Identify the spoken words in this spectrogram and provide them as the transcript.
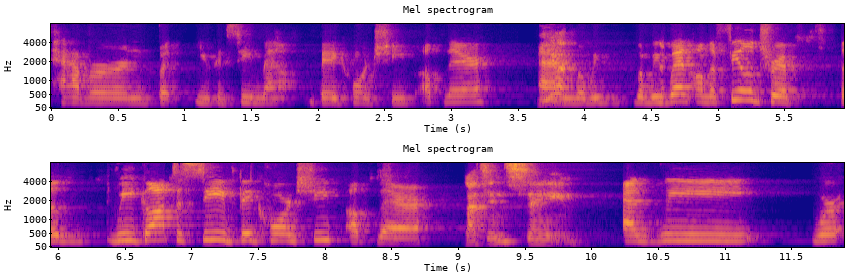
tavern, but you can see Mount Bighorn sheep up there. And Yeah. when we when we went on the field trip, the, we got to see bighorn sheep up there, That's insane. and we were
